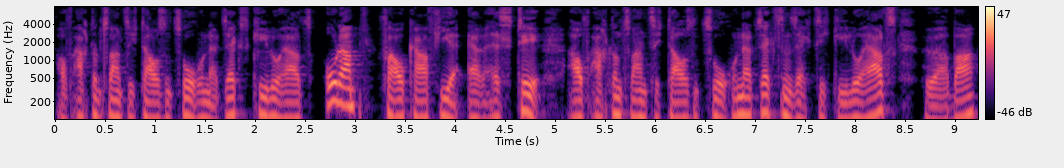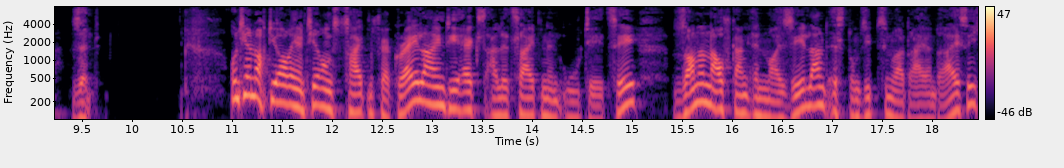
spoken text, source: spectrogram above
auf 28.206 kHz oder VK4RST auf 28.266 kHz hörbar sind. Und hier noch die Orientierungszeiten für Greyline DX, alle Zeiten in UTC. Sonnenaufgang in Neuseeland ist um 17.33 Uhr,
